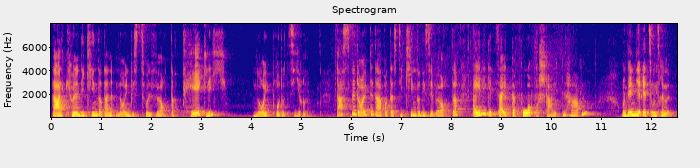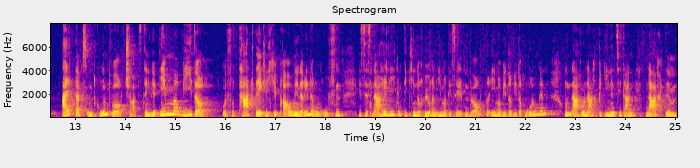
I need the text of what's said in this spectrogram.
Da können die Kinder dann neun bis zwölf Wörter täglich neu produzieren. Das bedeutet aber, dass die Kinder diese Wörter einige Zeit davor verstanden haben. Und wenn wir jetzt unseren Alltags- und Grundwortschatz, den wir immer wieder oder tagtäglich gebrauchen, in Erinnerung rufen, ist es naheliegend. Die Kinder hören immer dieselben Wörter, immer wieder Wiederholungen und nach und nach beginnen sie dann nach dem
